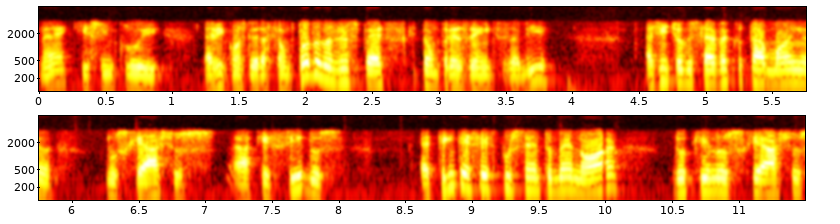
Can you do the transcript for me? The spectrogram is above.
né, que isso inclui, leva em consideração todas as espécies que estão presentes ali, a gente observa que o tamanho nos riachos aquecidos é 36% menor do que nos riachos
